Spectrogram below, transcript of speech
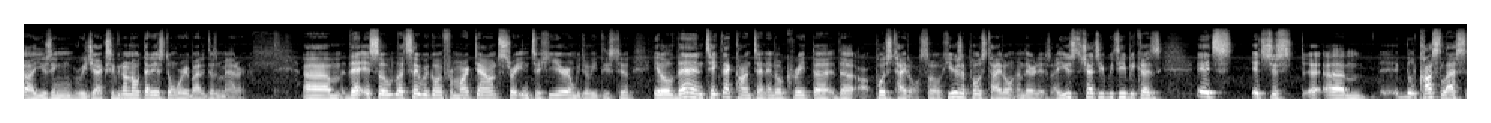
uh, using regex. If you don't know what that is, don't worry about it, it doesn't matter. Um, that is, so let's say we're going from Markdown straight into here and we delete these two. It'll then take that content and it'll create the, the uh, post title. So here's a post title and there it is. I used ChatGPT because it's, it's just, uh, um, it costs less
